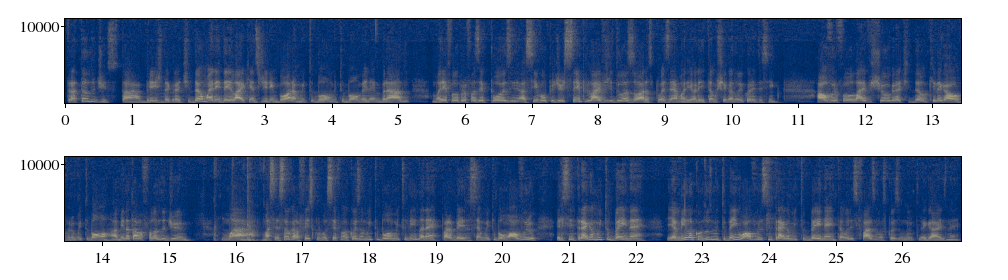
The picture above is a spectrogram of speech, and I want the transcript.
tratando disso. Tá, Brígida, gratidão. Ellen Day, like antes de ir embora. Muito bom, muito bom, bem lembrado. A Maria falou para fazer pose, assim vou pedir sempre live de duas horas. Pois é, Maria, olha aí, estamos chegando a 1h45. Álvaro falou live show, gratidão. Que legal, Álvaro, muito bom. A Mila tava falando de uma, uma sessão que ela fez com você, foi uma coisa muito boa, muito linda, né? Parabéns, você é muito bom. O Álvaro, ele se entrega muito bem, né? E a Mila conduz muito bem, o Álvaro se entrega muito bem, né? Então eles fazem umas coisas muito legais, né?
